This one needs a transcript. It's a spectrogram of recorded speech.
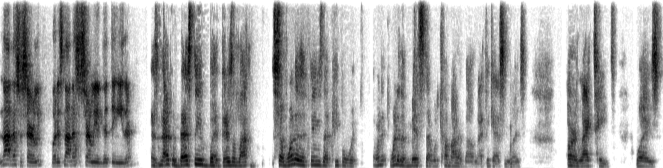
Not necessarily, but it's not necessarily a good thing either. it's not the best thing, but there's a lot. So one of the things that people would one one of the myths that would come out about lactic acid was, or lactate was,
